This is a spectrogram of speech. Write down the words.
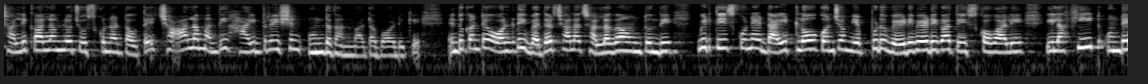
చలికాలంలో చూసుకున్నట్టయితే చాలామంది హైడ్రేషన్ ఉండదన్నమాట బాడీకి. ఎందుకంటే ఆల్రెడీ వెదర్ చాలా చల్లగా ఉంటుంది. మీరు తీసుకునే డైట్లో కొంచెం ఎప్పుడు వేడివేడిగా తీసుకోవాలి. ఇలా హీట్ ఉండే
